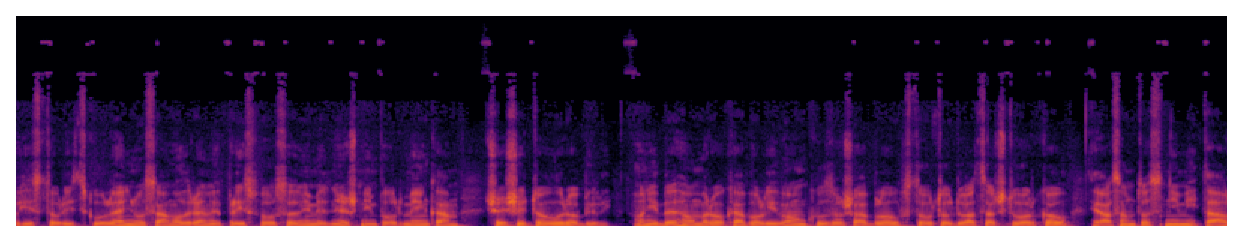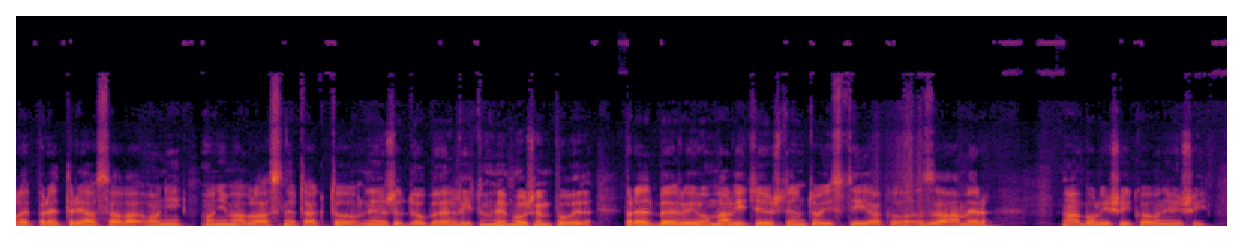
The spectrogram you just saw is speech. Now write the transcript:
historickú leňu, samozrejme prispôsobíme dnešným podmienkam. Češi to urobili. Oni behom roka boli vonku so šablou, s touto 24 Ja som to s nimi stále pretriasala. Oni, oni ma vlastne takto, nie že dobehli, to nemôžem povedať. Predbehli ho, mali tiež tento istý ako zámer a boli šikovnejší.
